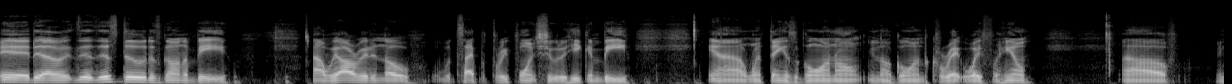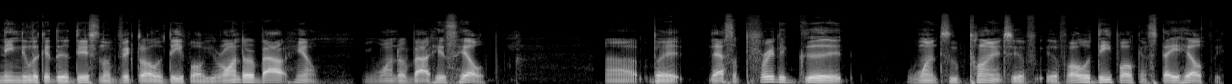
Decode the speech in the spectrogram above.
and uh, this dude is going to be. Uh, we already know what type of three point shooter he can be uh, when things are going on, you know, going the correct way for him. Uh, and then you look at the addition of Victor Oladipo. You wonder about him. You wonder about his health. Uh, but that's a pretty good one-two punch if if Oladipo can stay healthy.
